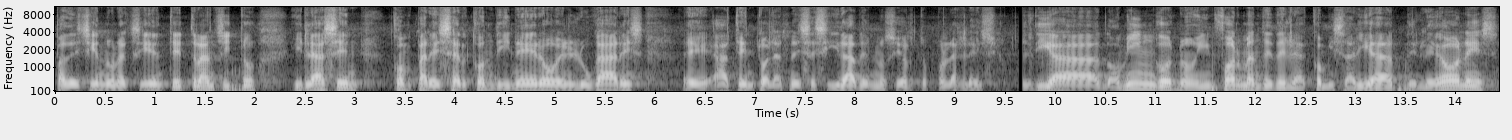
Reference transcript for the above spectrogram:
padeciendo un accidente de tránsito y la hacen comparecer con dinero en lugares eh, atento a las necesidades, ¿no es cierto?, por las leyes. El día domingo nos informan desde la comisaría de Leones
